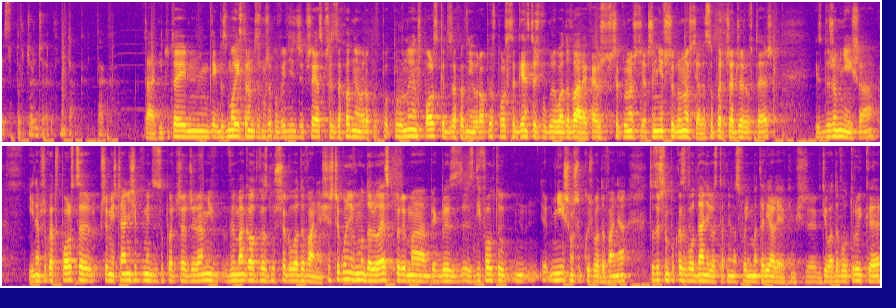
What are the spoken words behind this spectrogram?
y, superchargerów. No tak, tak. Tak, i tutaj mm, jakby z mojej strony też muszę powiedzieć, że przejazd przez zachodnią Europę, porównując Polskę do zachodniej Europy, w Polsce gęstość w ogóle ładowarek, a już w szczególności, znaczy nie w szczególności, ale superchargerów też, jest dużo mniejsza. I na przykład w Polsce przemieszczanie się pomiędzy superchargerami wymaga od Was dłuższego ładowania się, szczególnie w modelu S, który ma jakby z, z defaultu mniejszą szybkość ładowania. To zresztą pokazywał Daniel ostatnio na swoim materiale jakimś, że gdzie ładował trójkę,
